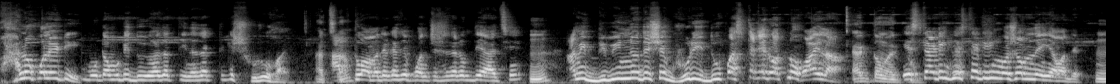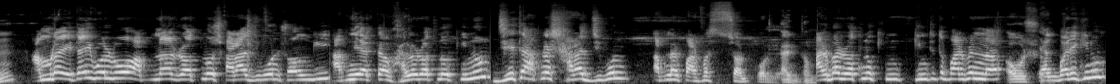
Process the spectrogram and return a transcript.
ভালো কোয়ালিটি মোটামুটি দুই হাজার তিন হাজার থেকে শুরু হয়। আপ টু আমাদের কাছে পঞ্চাশ হাজার অব্দি আছে। আমি বিভিন্ন দেশে ঘুরি দু পাঁচ টাকায় রত্ন হয় না। একদম স্টার্টিং ফেস্টার্টিং ওসব নেই আমাদের। আমরা এটাই বলব আপনার রত্ন সারা জীবন সঙ্গী আপনি একটা ভালো রত্ন কিনুন যেটা আপনার সারা জীবন আপনার পারপাস সলভ করবে। একদম। বারবার রত্ন কিন- কিনতে তো পারবেন না অবশ্যই। একবারই কিনুন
